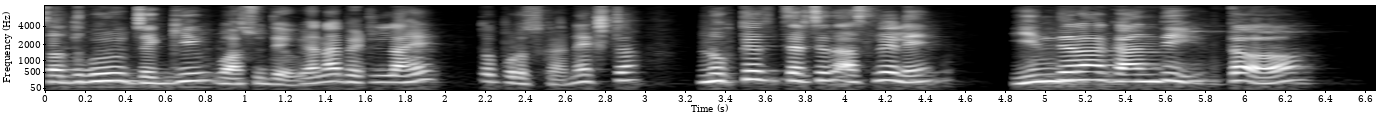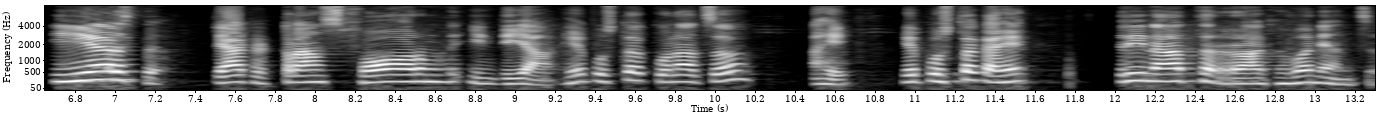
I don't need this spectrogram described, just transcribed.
सद्गुरू जग्गी वासुदेव यांना भेटलेला आहे. तो पुरस्कार. नेक्स्ट नुकतेच चर्चेत असलेले Indira Gandhi the years that transformed India हे पुस्तक कोणाचं आहे? हे पुस्तक आहे श्रीनाथ राघवन यांचं.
